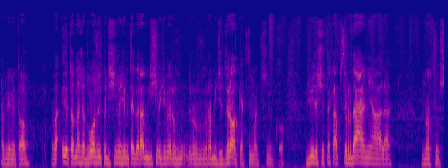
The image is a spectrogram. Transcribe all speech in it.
Robimy to. Dobra, idę to na razie odłożyć, bo dzisiaj nie będziemy tego robić. Dzisiaj będziemy rów- rów- robić drogę w tym odcinku. Brzmi to się trochę absurdalnie, ale no cóż.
